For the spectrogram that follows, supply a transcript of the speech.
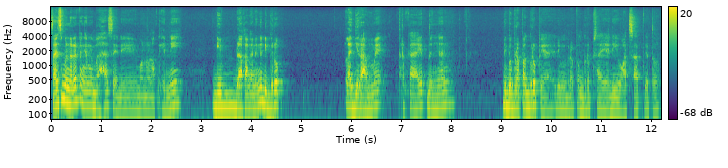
saya sebenarnya pengen ngebahas ya di monolog ini di belakangan ini di grup lagi rame terkait dengan di beberapa grup ya, di beberapa grup saya di WhatsApp gitu,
